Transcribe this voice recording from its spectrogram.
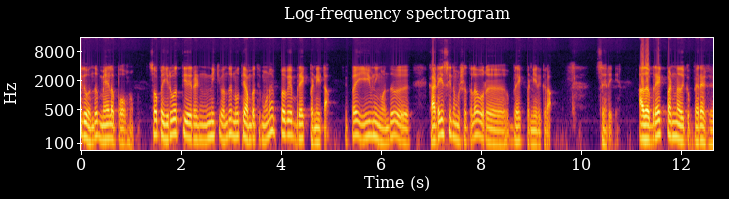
இது வந்து மேலே போகணும். ஸோ இப்போ இருபத்தி ரெண்டு இன்னைக்கு வந்து நூற்றி ஐம்பத்தி மூணு இப்போவே பிரேக் பண்ணிட்டான் இப்போ ஈவினிங் வந்து கடைசி நிமிஷத்தில் ஒரு பிரேக் பண்ணியிருக்கிறான் சரி. அதை பிரேக் பண்ணதுக்கு பிறகு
